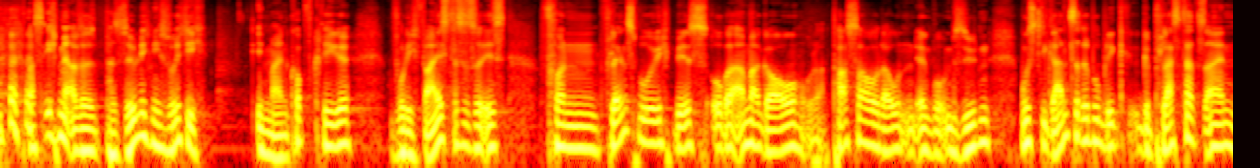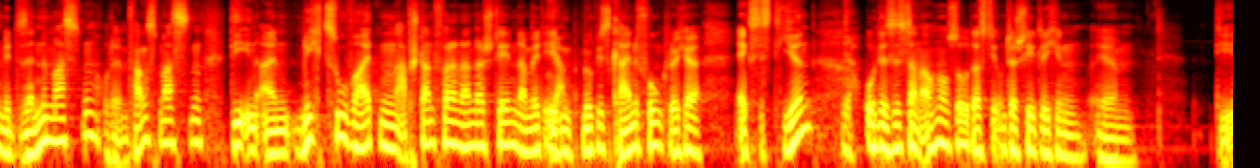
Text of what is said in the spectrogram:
Was ich mir also persönlich nicht so richtig in meinen Kopf kriege, obwohl ich weiß, dass es so ist, von Flensburg bis Oberammergau oder Passau oder unten irgendwo im Süden muss die ganze Republik gepflastert sein mit Sendemasten oder Empfangsmasten, die in einem nicht zu weiten Abstand voneinander stehen, damit eben ja. möglichst keine Funklöcher existieren. Ja. Und es ist dann auch noch so, dass die unterschiedlichen ähm, die,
